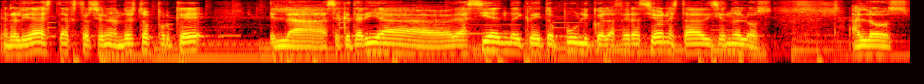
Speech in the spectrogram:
en realidad está extorsionando. Esto es porque la Secretaría de Hacienda y Crédito Público de la Federación está diciendo a los, a los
